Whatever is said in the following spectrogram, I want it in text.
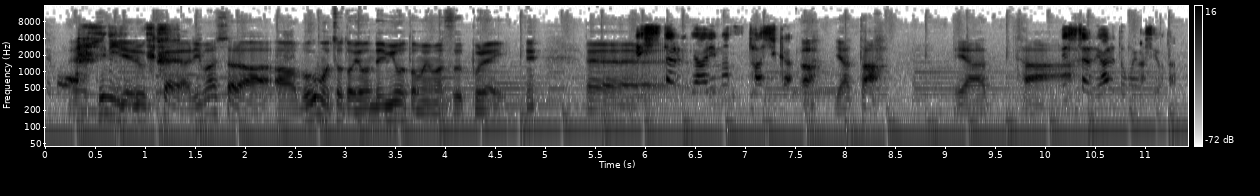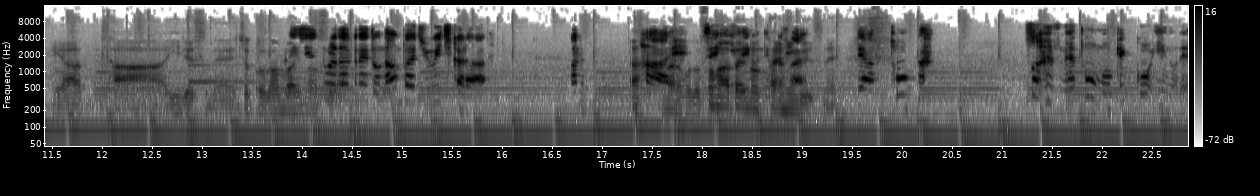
えー手に入れる機会ありましたら、あ僕もちょっと読んでみようと思います、プレイ。ね。えデジタルにあります確か。ー、あ、やった。やったデ。ジタルにあると思いますよ多分やった。いいですね。ちょっと頑張りますレジェンド・ダークナイトナンバー11からあ、はいなるほど。そのあたりのタイミングですね。であトーンそうですねトーンも結構いいので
